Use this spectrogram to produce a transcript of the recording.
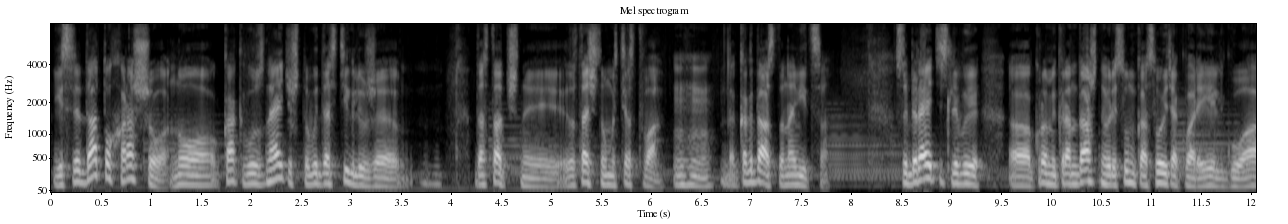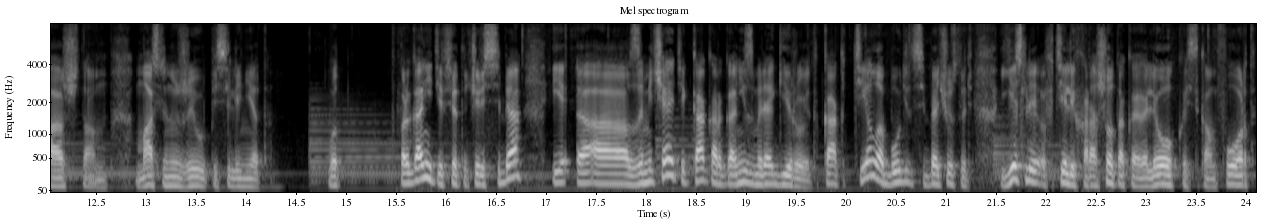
Если да, то хорошо, но как вы узнаете, что вы достигли уже достаточного мастерства? Угу. Когда остановиться? Собираетесь ли вы, э, кроме карандашного рисунка, освоить акварель, гуашь, там, масляную живопись или нет? Вот Прогоните все это через себя и э, замечайте, как организм реагирует, как тело будет себя чувствовать. Если в теле хорошо такая легкость, комфорт,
